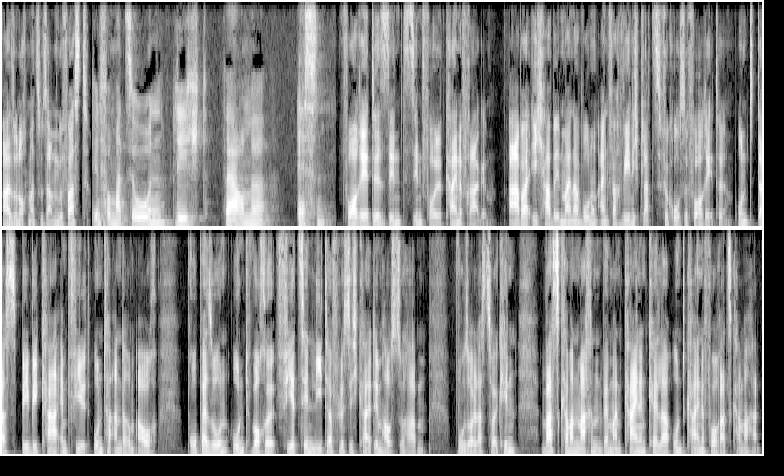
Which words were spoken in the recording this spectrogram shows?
Also nochmal zusammengefasst. Information, Licht, Wärme, Essen. Vorräte sind sinnvoll, keine Frage. Aber ich habe in meiner Wohnung einfach wenig Platz für große Vorräte. Und das BBK empfiehlt unter anderem auch, pro Person und Woche 14 Liter Flüssigkeit im Haus zu haben. Wo soll das Zeug hin? Was kann man machen, wenn man keinen Keller und keine Vorratskammer hat?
